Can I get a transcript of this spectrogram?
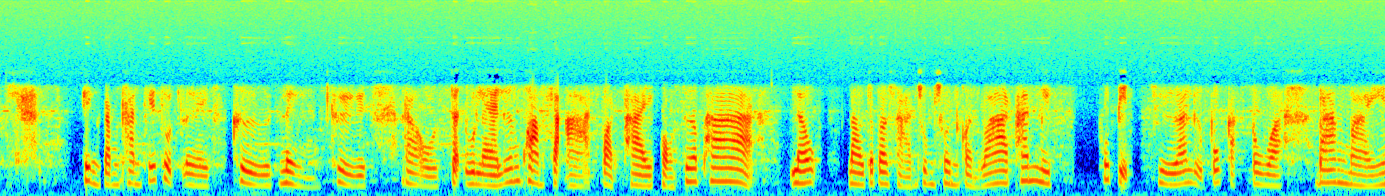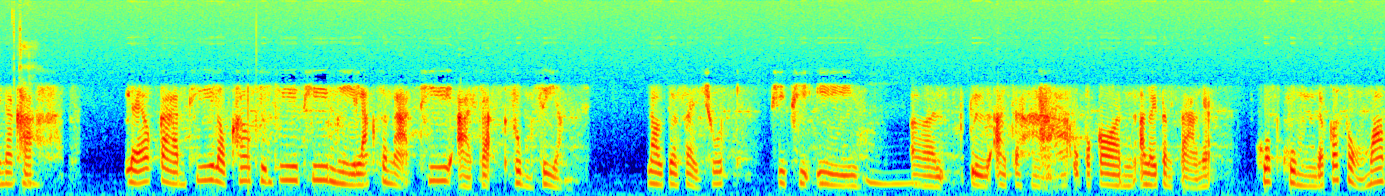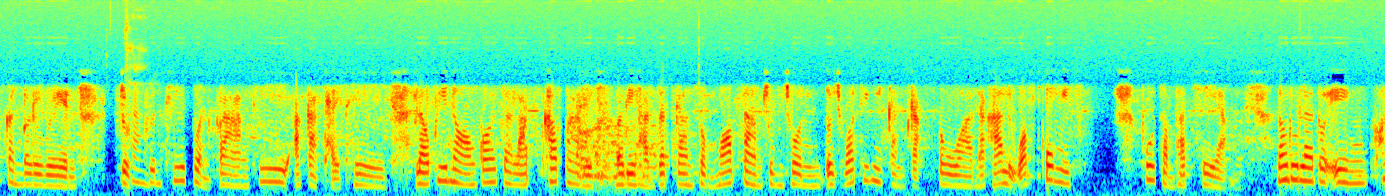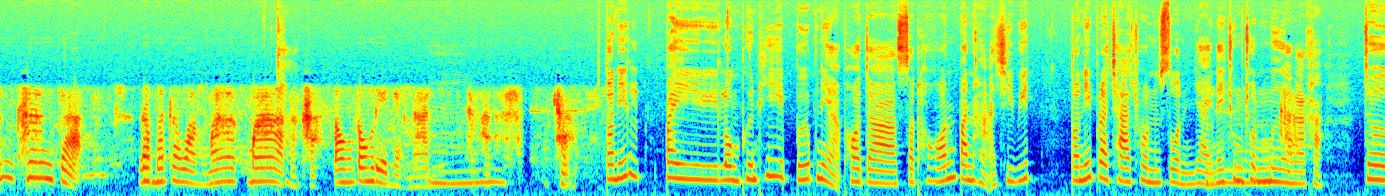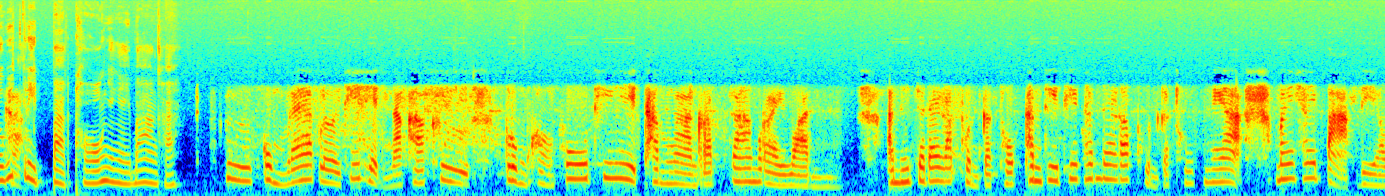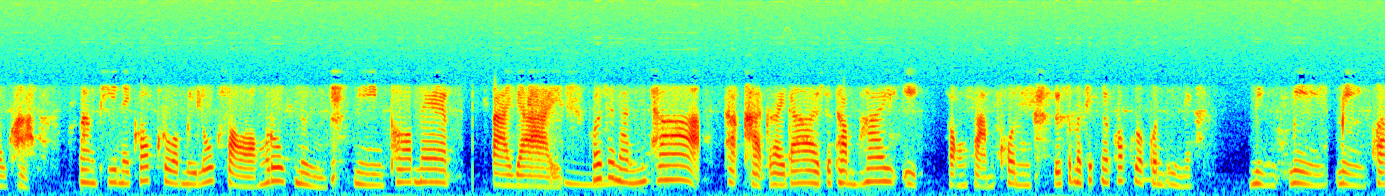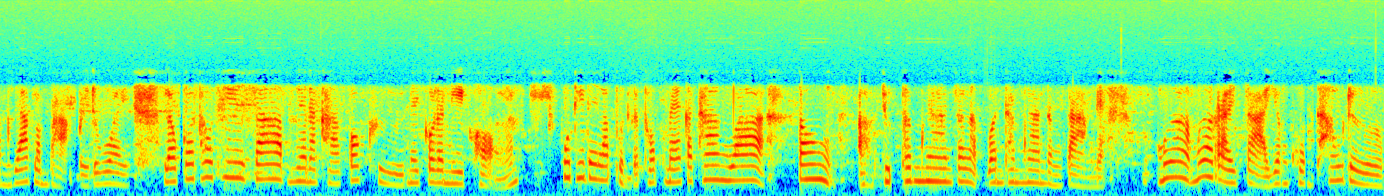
สิ่งสำคัญที่สุดเลยคือหนึ่งคือเราจะดูแลเรื่องความสะอาดปลอดภัยของเสื้อผ้า แล้วเราจะประสานชุมชนก่อนว่าท่านมีผู้ติดเชื้อหรือผู้กักตัวบ้างไหมนะคะ แล้วการที่เราเข้าพื้นที่ที่มีลักษณะที่อาจจะสุ่มเสี่ยง เราจะใส่ชุด PPE อืมเอ่อหรืออาจจะหาอุปกรณ์อะไรต่าง ๆ เนี่ยควบคุมแล้วก็ส่งมอบกันบริเวณ จุดค่ะพื้นที่ส่วนกลางที่อากาศถ่ายเท แล้วพี่น้องก็จะรับเข้าไปบริหารจัดการส่งมอบตามชุมชน โดยเฉพาะที่มีการกักตัวนะคะ หรือว่าผู้มีผู้สัมผัสเสี่ยง เราดูแลตัวเองค่อนข้างจะระมัดระวังมากมากๆอะค่ะ ต้องต้องเรียนอย่างนั้นนะคะอืมค่ะ ตอนนี้ไปลงพื้นที่ปุ๊บเนี่ย พอจะสะท้อนปัญหาชีวิต ตอนนี้ประชาชนส่วนใหญ่ในชุมชนเมืองอะค่ะ เจอวิกฤตปากท้องยังไงบ้างคะ คือกลุ่มแรกเลยที่เห็นนะคะ คือกลุ่มของผู้ที่ทำงานรับจ้างรายวัน อันนี้จะได้รับผลกระทบทันทีที่ท่านได้รับผลกระทบเนี่ย ไม่ใช่ปากเดียวค่ะ บางทีในครอบครัวมีลูกสองลูกหนึ่ง มีพ่อแม่ตายายอืมเพราะฉะนั้นถ้าถ้าขาดรายได้จะทำให้อีกสองสามคนหรือสมาชิกในครอบครัวคนอื่นเนี่ย มีมีมีความยากลำบากไปด้วย แล้วก็เท่าที่ทราบเนี่ยนะคะก็คือในกรณีของผู้ที่ได้รับผลกระทบแม้กระทั่งว่าต้องอาหยุดทำงานสลับวันทำงานต่างๆ เนี่ยเมื่อเมื่อรายจ่ายยังคงเท่าเดิม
